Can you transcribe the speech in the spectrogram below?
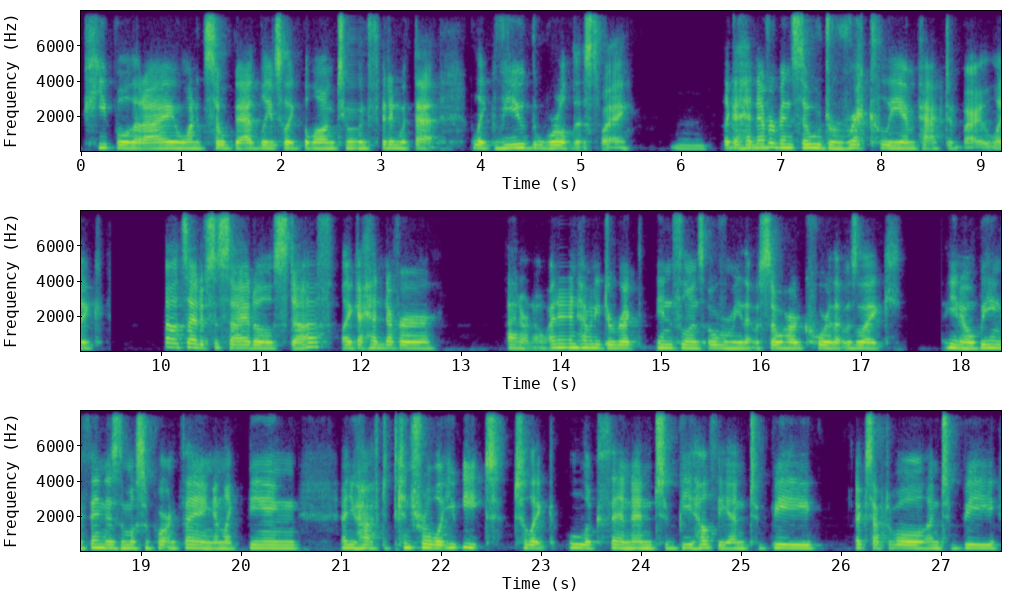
people that I wanted so badly to like belong to and fit in with that, like viewed the world this way. Mm-hmm. Like I had never been so directly impacted by like outside of societal stuff. Like I had never I don't know, I didn't have any direct influence over me that was so hardcore that was like, you know, being thin is the most important thing and like being and you have to control what you eat to like look thin and to be healthy and to be acceptable and to be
